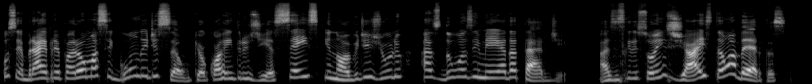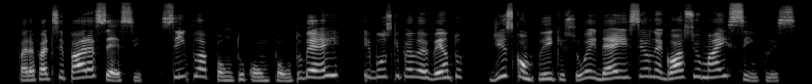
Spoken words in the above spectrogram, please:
o Sebrae preparou uma segunda edição, que ocorre entre os dias 6 e 9 de julho, às duas e meia da tarde. As inscrições já estão abertas. Para participar, acesse simpla.com.br e busque pelo evento Descomplique sua ideia e seu negócio mais simples.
